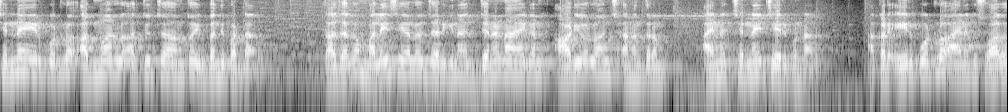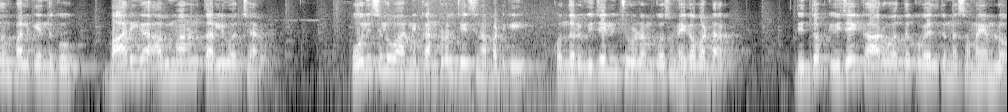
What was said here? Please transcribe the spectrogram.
చెన్నై ఎయిర్పోర్ట్లో అభిమానుల అత్యుత్సాహంతో ఇబ్బంది పడ్డారు. తాజాగా మలేసియాలో జరిగిన జననాయగన్ ఆడియో లాంచ్ అనంతరం ఆయన చెన్నై చేరుకున్నారు. అక్కడ ఎయిర్పోర్ట్లో ఆయనకు స్వాగతం పలికేందుకు భారీగా అభిమానులు తరలివచ్చారు. పోలీసులు వారిని కంట్రోల్ చేసినప్పటికీ కొందరు విజయ్ని చూడడం కోసం ఎగబడ్డారు. దీంతో విజయ్ కారు వద్దకు వెళ్తున్న సమయంలో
